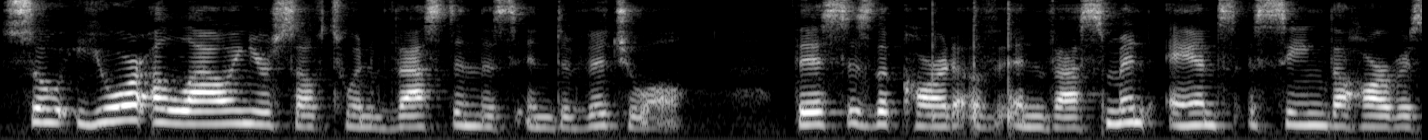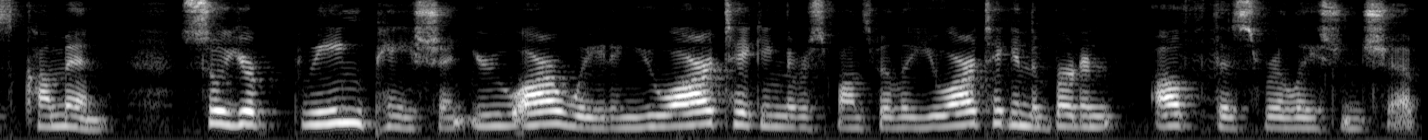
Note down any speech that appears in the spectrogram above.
So you're allowing yourself to invest in this individual. This is the card of investment and seeing the harvest come in. So you're being patient. You are waiting. You are taking the responsibility. You are taking the burden of this relationship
